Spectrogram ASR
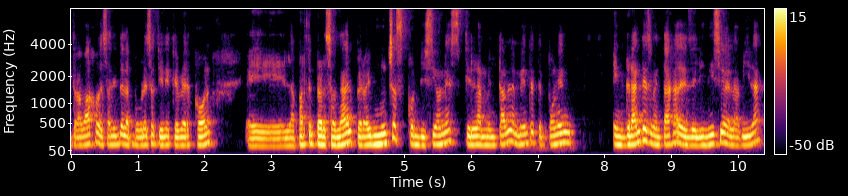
trabajo de salir de la pobreza tiene que ver con eh, la parte personal, pero hay muchas condiciones que lamentablemente te ponen en gran desventaja desde el inicio de la vida,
